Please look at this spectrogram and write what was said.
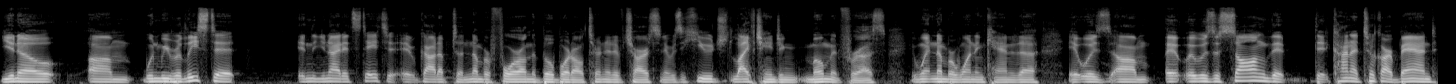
you know, um, when we released it, in the United States, it, it got up to number four on the Billboard alternative charts, and it was a huge life changing moment for us. It went number one in Canada. It was um, it, it was a song that that kind of took our band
